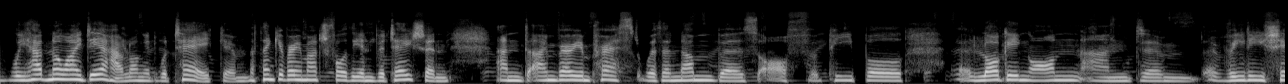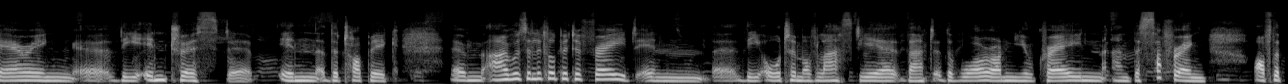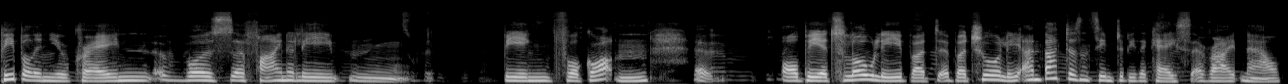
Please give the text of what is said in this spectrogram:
we had no idea how long it would take. Um, thank you very much for the invitation, and I'm very impressed with the numbers of people logging on and um, really sharing uh, the interest uh, in the topic. Um, I was a little bit afraid in uh, the autumn of last year that the war on Ukraine and the suffering of the people in Ukraine was finally mm, being forgotten, albeit slowly, but uh, but surely, and that doesn't seem to be the case uh, right now.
